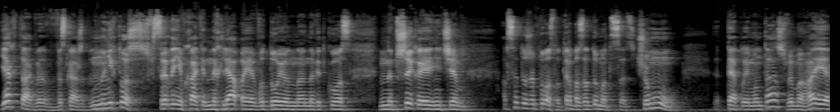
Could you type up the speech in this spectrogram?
Як так, ви, ви скажете? Ну ніхто ж всередині в хаті не хляпає водою на, на відкос, не пшикає нічим. А все дуже просто. Треба задуматися, чому теплий монтаж вимагає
